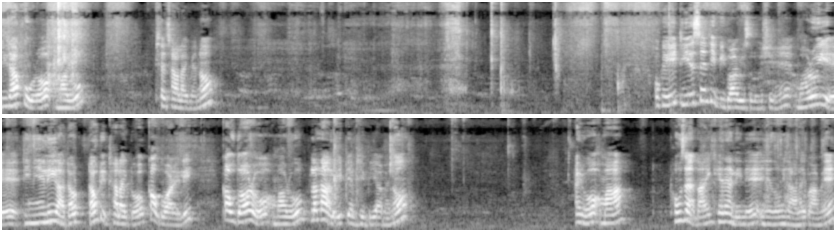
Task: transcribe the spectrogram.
ဒီတော့ကိုတော့အမတို့ဖြတ်ချလိုက်မယ်နော်โอเคဒီအဆင့်တိပြီးသွားပြီဆိုလို့ရှိရင်အမတို့ရဲ့ဒီနင်းလေးကတောက်တောက်တွေထပ်လိုက်တော့ကောက်သွားတယ်လေကောက်သွားတော့အမတို့လှလှလေးပြန်ဖြည့်ပေးရမယ်နော်အဲ့တော့အမထုံးစံအတိုင်းခဲတဲ့လေးနဲ့အရင်ဆုံးရာလိုက်ပါမယ်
